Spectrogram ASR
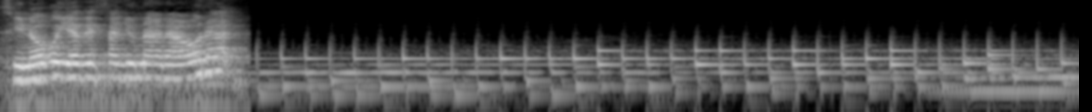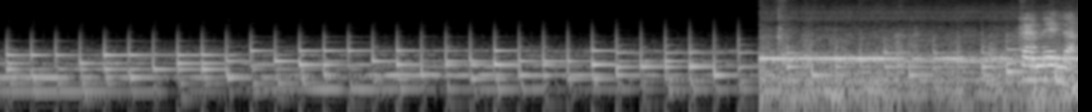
Si no, voy a desayunar ahora. Canela.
